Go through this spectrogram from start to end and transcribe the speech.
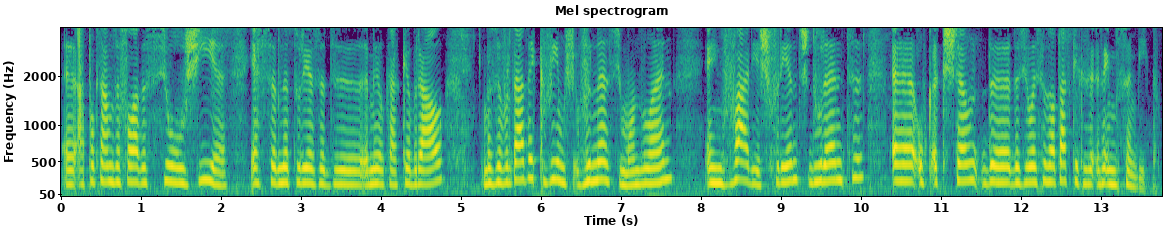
Uh, há pouco estávamos a falar da sociologia, essa natureza de Amilcar Cabral, mas a verdade é que vimos Venâncio Mondelano em várias frentes durante uh, a questão das eleições autárquicas em Moçambique.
